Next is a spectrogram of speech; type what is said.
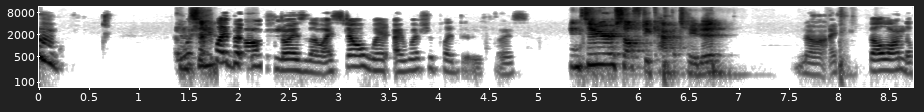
I wish I played the oof noise though. I still wi- I wish I played the oof noise. consider yourself decapitated. Nah, I fell on the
